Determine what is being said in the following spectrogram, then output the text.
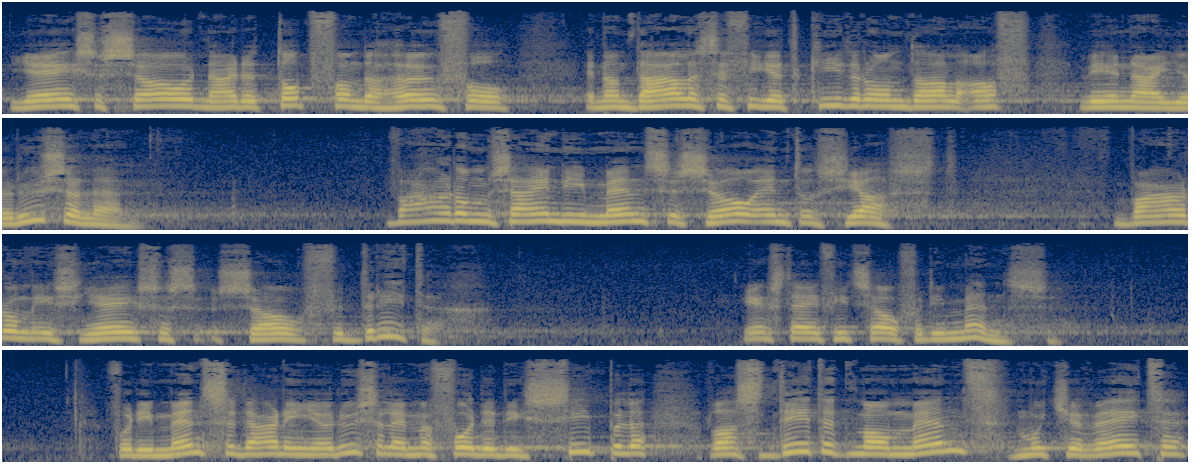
Jezus zo naar de top van de heuvel. En dan dalen ze via het Kidrondal af weer naar Jeruzalem. Waarom zijn die mensen zo enthousiast? Waarom is Jezus zo verdrietig? Eerst even iets over die mensen. Voor die mensen daar in Jeruzalem en voor de discipelen was dit het moment, moet je weten,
